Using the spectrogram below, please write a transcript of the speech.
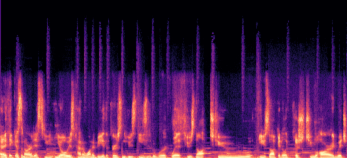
and i think as an artist you, you always kind of want to be the person who's easy to work with who's not too who's not going to like push too hard which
